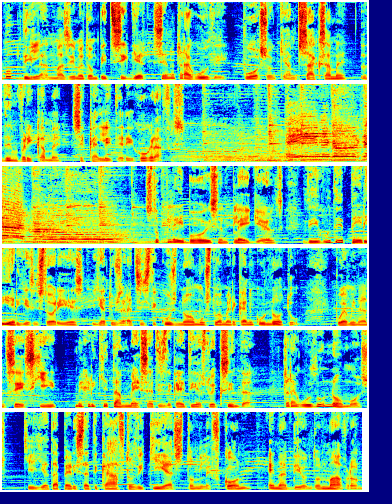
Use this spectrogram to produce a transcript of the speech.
Ο Bob Dylan μαζί με τον Pete Seeger σε ένα τραγούδι που όσο και αν ψάξαμε δεν βρήκαμε σε καλύτερη ηχογράφηση. Στο Playboys and Playgirls διηγούνται περίεργες ιστορίες για τους ρατσιστικούς νόμους του Αμερικανικού Νότου που έμειναν σε ισχύ μέχρι και τα μέσα της δεκαετίας του 60. Τραγουδούν όμως και για τα περιστατικά αυτοδικίας των λευκών εναντίον των μαύρων.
